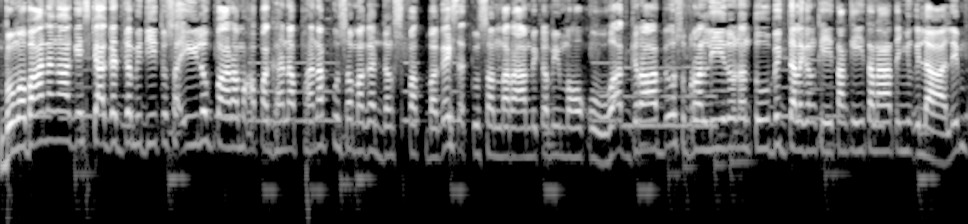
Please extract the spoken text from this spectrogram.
Bumaba na nga guys kaagad kami dito sa ilog para makapaghanap-hanap kung sa magandang spot ba guys at kung saan marami kami makukuha. At grabe oh, sobrang lino ng tubig. Talagang kitang-kita natin yung ilalim.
